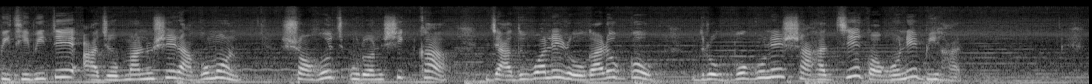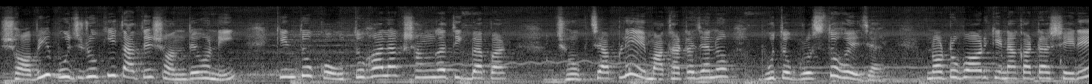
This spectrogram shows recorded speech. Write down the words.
পৃথিবীতে আজব মানুষের আগমন, সহজ উড়ন শিক্ষা, জাদু বলে রোগারোগ্য, দ্রব্যগুণের সাহায্যে গগনে বিহার। সবই বুজরুকি, তাতে সন্দেহ নেই, কিন্তু কৌতূহল এক সাংঘাতিক ব্যাপার। ঝোঁক চাপলে মাথাটা যেন ভূতগ্রস্ত হয়ে যায়। নটবর কেনাকাটা সেরে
